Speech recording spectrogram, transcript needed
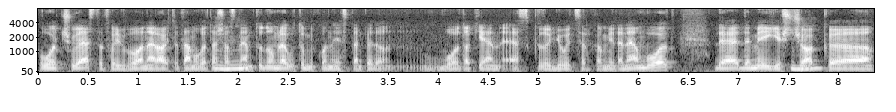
olcsó ez, tehát hogy van-e rajta támogatás, uh-huh. azt mhm. nem tudom. Legutóbb, mikor néztem, például voltak ilyen eszközök, gyógyszerek, amire nem volt, de, de mégiscsak uh-huh.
